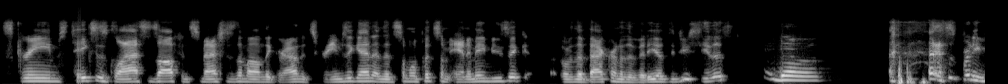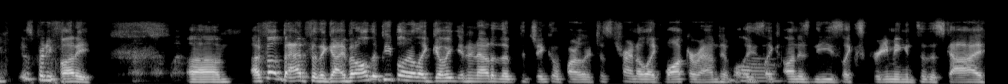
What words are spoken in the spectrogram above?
screams, takes his glasses off and smashes them on the ground and screams again, and then someone puts some anime music over the background of the video. Did you see this? No. it's pretty it's pretty funny. Um, I felt bad for the guy, but all the people are like going in and out of the pachinko parlor, just trying to like walk around him while he's like on his knees, like screaming into the sky.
